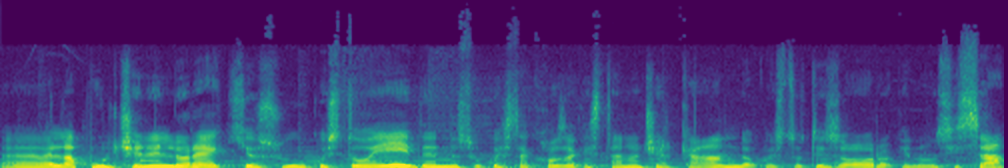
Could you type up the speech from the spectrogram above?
eh, la pulce nell'orecchio su questo Eden, su questa cosa che stanno cercando, questo tesoro che non si sa.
